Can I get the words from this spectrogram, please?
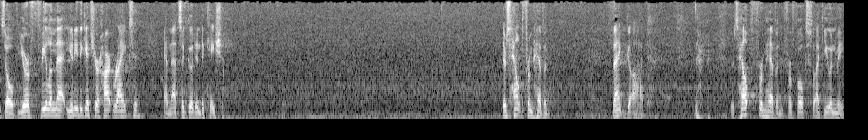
So if you're feeling that, you need to get your heart right and that's a good indication. There's help from heaven. Thank God. There's help from heaven for folks like you and me.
